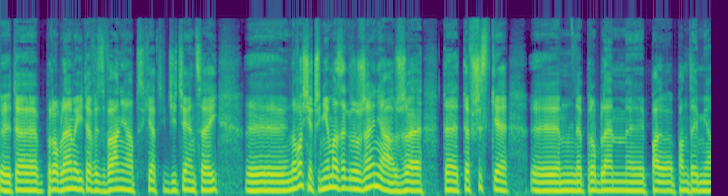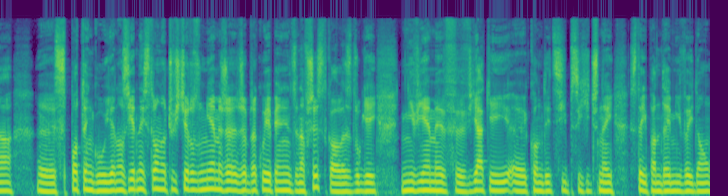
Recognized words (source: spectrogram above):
Y, te problemy i te wyzwania psychiatrii dziecięcej, y, no właśnie, czy nie ma zagrożenia, że te, te wszystkie y, problemy pandemia spotęguje? No z jednej strony oczywiście rozumiemy, że, że brakuje pieniędzy na wszystko, ale z drugiej nie wiemy w, w jakiej kondycji psychicznej z tej pandemii wyjdą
